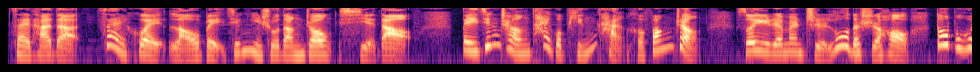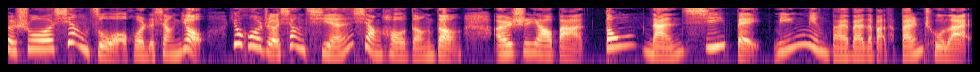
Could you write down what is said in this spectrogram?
在他的《再会老北京》一书当中写道：“北京城太过平坦和方正，所以人们指路的时候都不会说向左或者向右，又或者向前、向后等等，而是要把东南西北明明白白的把它搬出来。”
